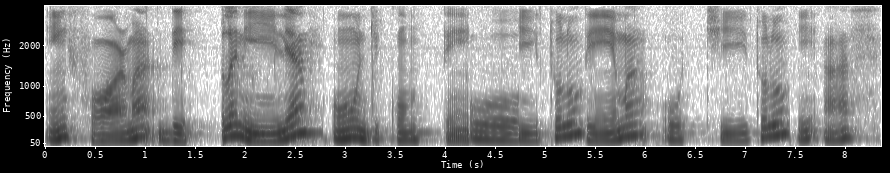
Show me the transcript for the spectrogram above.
em forma de planilha, onde contém o título, tema, o título e as...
